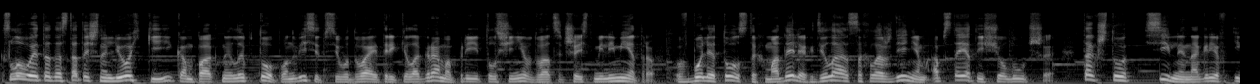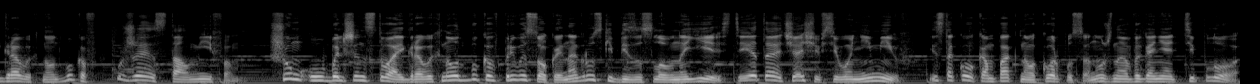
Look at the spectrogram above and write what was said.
К слову, это достаточно легкий и компактный лэптоп, он весит всего 2,3 кг при толщине в 26 мм. В более толстых моделях дела с охлаждением обстоят еще лучше, так что сильный нагрев игровых ноутбуков уже стал мифом. Шум у большинства игровых ноутбуков при высокой нагрузке безусловно есть, и это чаще всего не миф. Из такого компактного корпуса нужно выгонять тепло,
